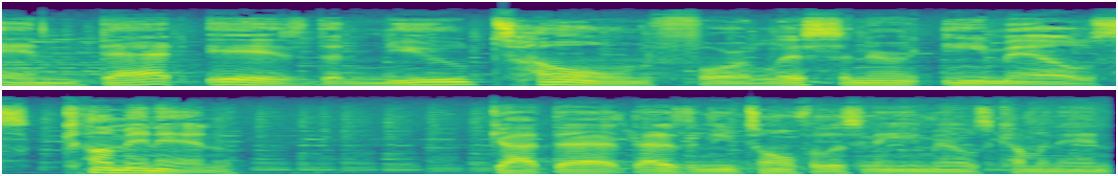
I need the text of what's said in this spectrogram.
And that is the new tone for listener emails coming in. Got that. That is the new tone for listener emails coming in.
